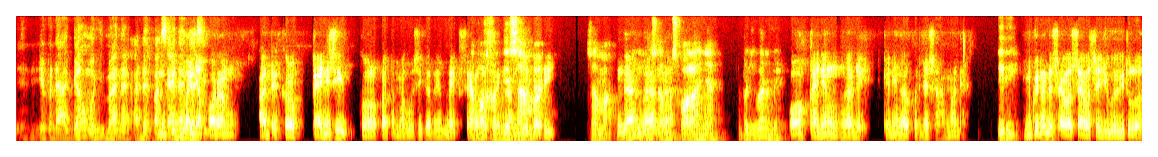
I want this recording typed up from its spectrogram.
Ya pedagang mau gimana? Ada pasti Mungkin ada banyak sih? orang ada kalau kayaknya sih kalau kata Magu sih katanya back apa sales kerja yang ngambil sama dari sama Enggak, enggak, enggak, sama enggak. sekolahnya apa gimana deh oh kayaknya enggak deh. Kayaknya nggak kerja sama deh. jadi Mungkin ada sales-salesnya juga gitu loh.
